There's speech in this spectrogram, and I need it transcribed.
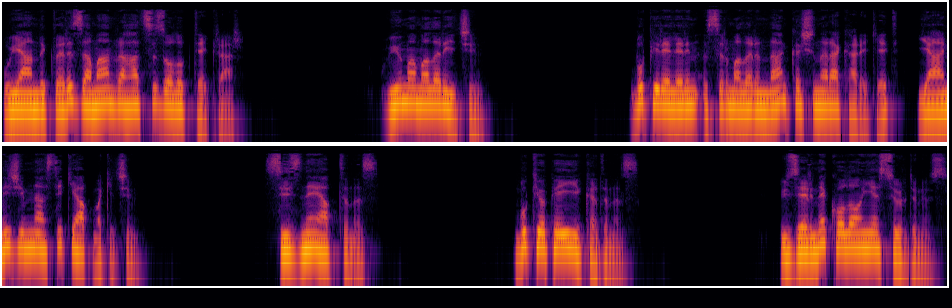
Uyandıkları zaman rahatsız olup tekrar. Uyumamaları için. Bu pirelerin ısırmalarından kaşınarak hareket, yani jimnastik yapmak için. Siz ne yaptınız? Bu köpeği yıkadınız. Üzerine kolonya sürdünüz.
